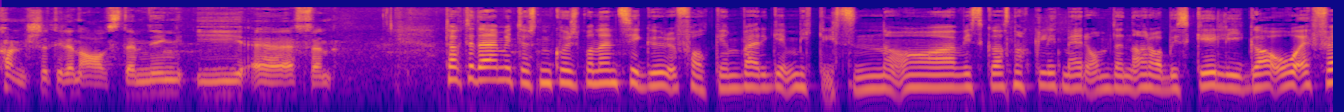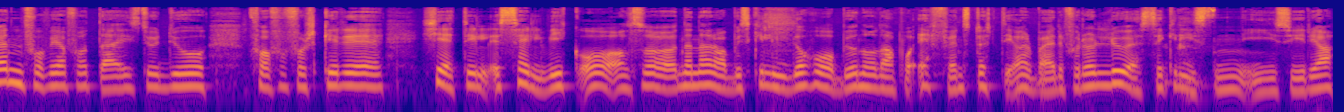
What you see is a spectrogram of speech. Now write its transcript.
kanskje til en avstemning i FN. Takk til deg, Midtøsten-korrespondent Sigurd Falkenberg Mikkelsen. Og vi skal snakke litt mer om Den arabiske liga og FN, for vi har fått deg i studio, Fafo-forsker Kjetil Selvik. Og altså, Den arabiske liga håper jo nå da på FNs støtte i arbeidet for å løse krisen i Syria.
